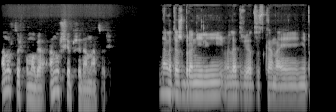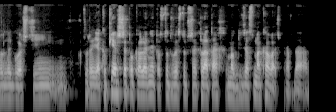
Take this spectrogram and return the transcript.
a nuż coś pomogę, a nuż się przydam na coś. No ale też bronili ledwie odzyskanej niepodległości, której jako pierwsze pokolenie po 123 latach mogli zasmakować, prawda?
